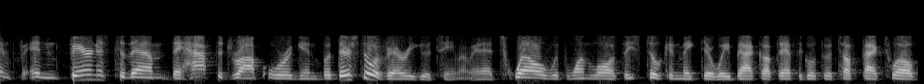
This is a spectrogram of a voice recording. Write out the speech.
In, in fairness to them, they have to drop Oregon, but they're still a very good team. I mean, at 12 with one loss, they still can make their way back up. They have to go through a tough Pac-12,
